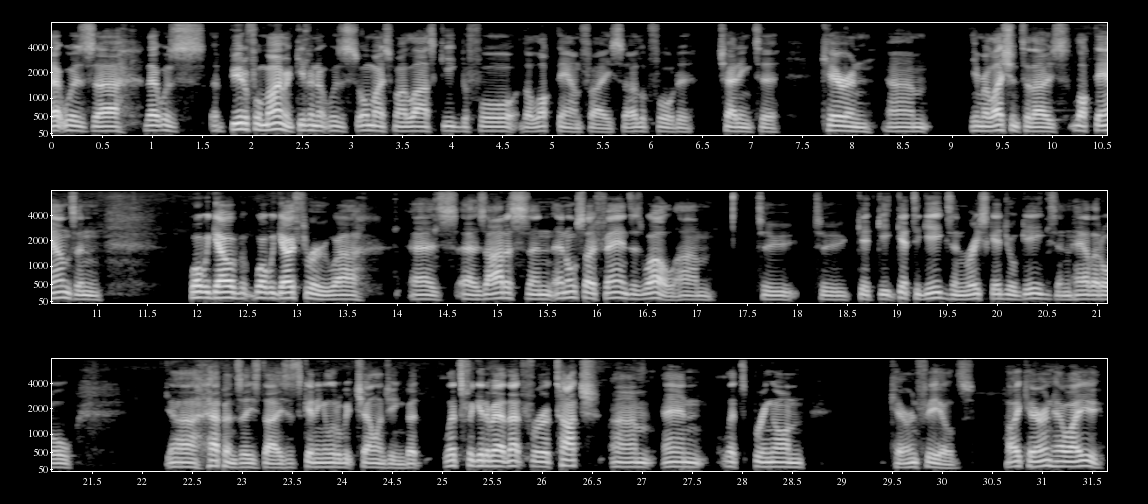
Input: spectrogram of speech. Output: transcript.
that was uh, that was a beautiful moment, given it was almost my last gig before the lockdown phase. So I look forward to chatting to Karen um, in relation to those lockdowns and what we go what we go through uh, as as artists and and also fans as well um, to to get get get to gigs and reschedule gigs and how that all uh, happens these days. It's getting a little bit challenging, but let's forget about that for a touch um, and let's bring on Karen Fields. Hi, Karen. How are you?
